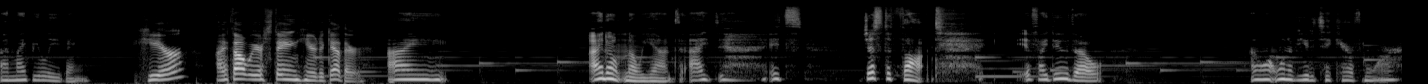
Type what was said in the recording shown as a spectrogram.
I might be leaving. Here? I thought we were staying here together. I. I don't know yet. I. It's just a thought. If I do, though, I want one of you to take care of Noir.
